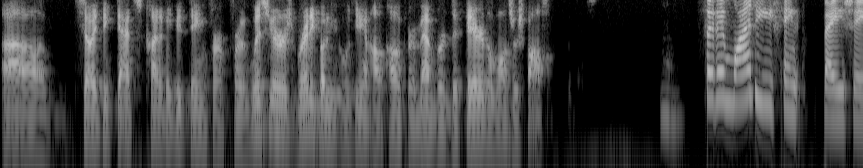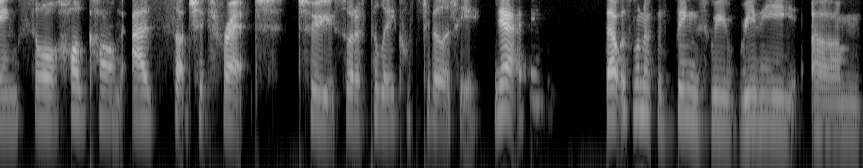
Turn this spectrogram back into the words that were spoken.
Um, so I think that's kind of a good thing for for listeners, or anybody who's looking at Hong Kong to remember that they're the ones responsible. Mm. So then, why do you think Beijing saw Hong Kong as such a threat to sort of political stability? Yeah, I think that was one of the things we really um,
